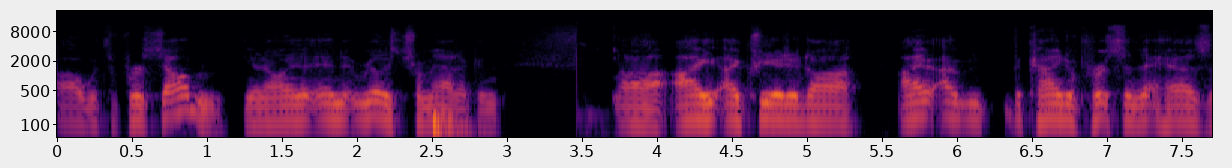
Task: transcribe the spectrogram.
uh, with the first album, you know, and, and it really is traumatic. And I I created I I'm the kind of person that has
